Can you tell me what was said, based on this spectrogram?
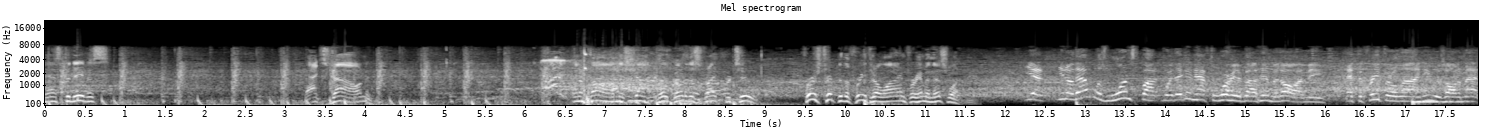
Pass to Davis. Backs down. And a foul on the shot. He'll go to the stripe for two. First trip to the free throw line for him in this one. Yeah, you know, that was one spot where they didn't have to worry about him at all. I mean, at the free throw line, he was automatic.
